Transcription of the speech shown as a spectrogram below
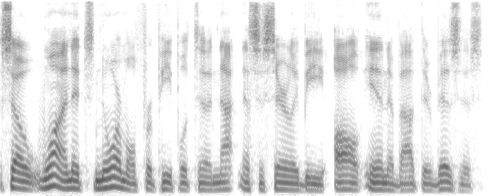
So, one, it's normal for people to not necessarily be all in about their business.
